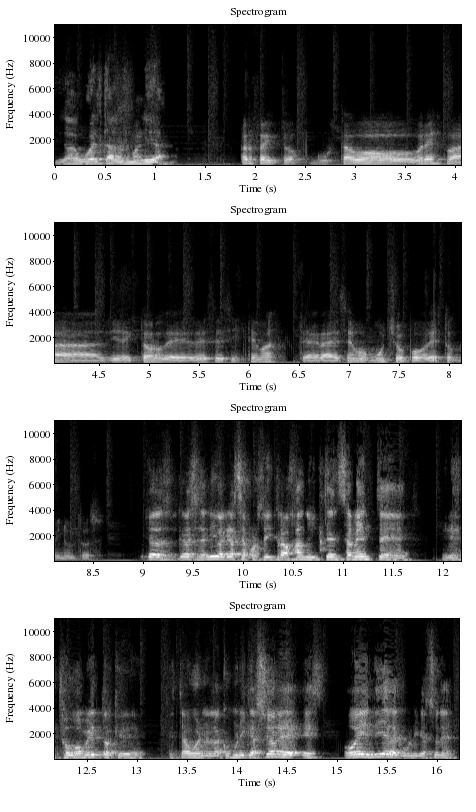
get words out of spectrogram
la vuelta a la normalidad. Perfecto. Gustavo Bresva, director de ese sistema, te agradecemos mucho por estos minutos. Muchas gracias, Aníbal. Gracias por seguir trabajando intensamente en estos momentos que, está bueno. La comunicación es, hoy en día la comunicación es,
